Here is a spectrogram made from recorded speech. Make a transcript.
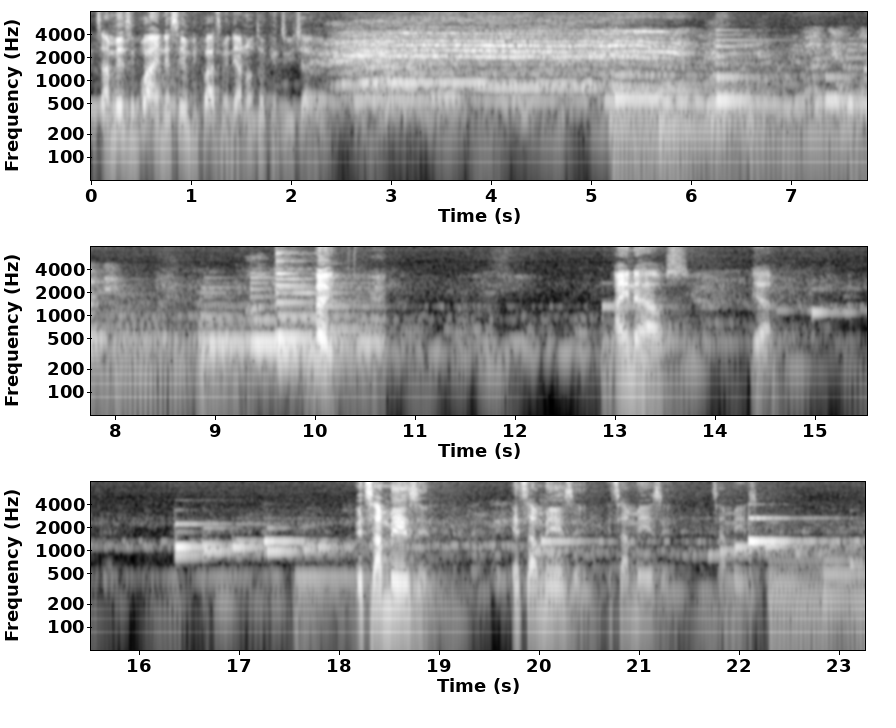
It's amazing. People are in the same department, they are not talking to each other. Hey. Are in the house? Yeah. It's amazing. It's amazing. It's amazing. It's amazing.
